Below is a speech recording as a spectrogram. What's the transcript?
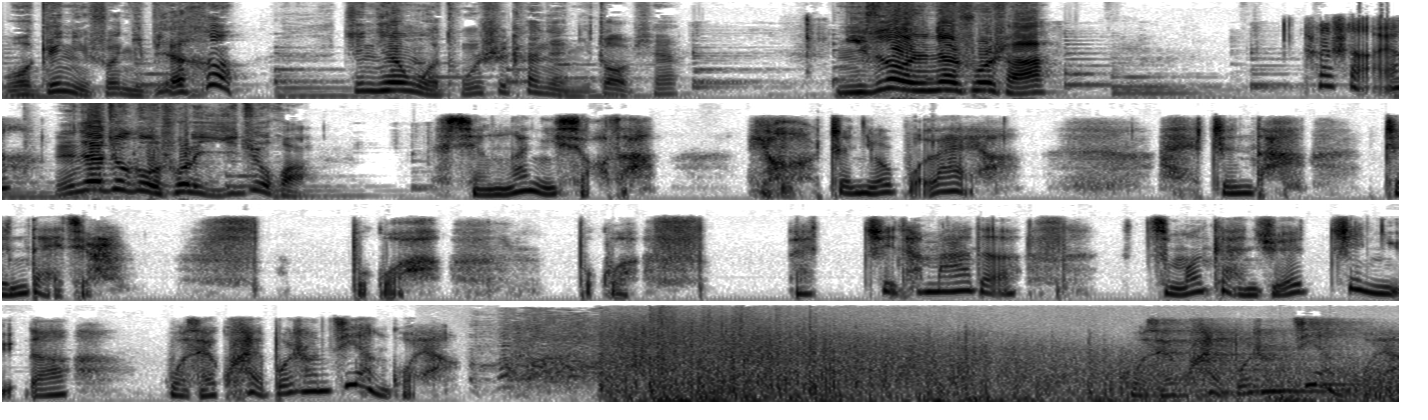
我跟你说，你别横。今天我同事看见你照片，你知道人家说啥？说啥呀？人家就跟我说了一句话：行啊，你小子，哟，这妞不赖呀！哎，真的，真带劲儿。不过，不过，哎，这他妈的！怎么感觉这女的我在快播上见过呀？我在快播上见过呀！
